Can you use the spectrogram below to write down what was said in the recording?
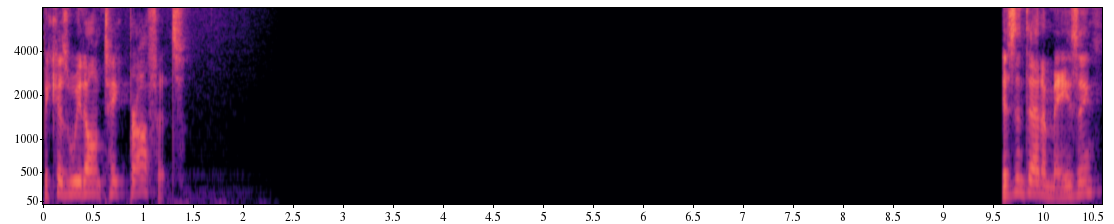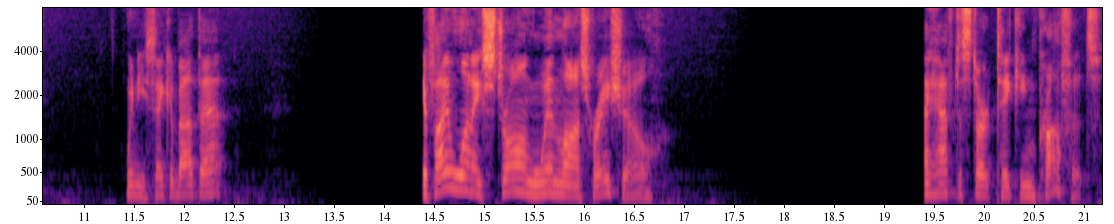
because we don't take profits. Isn't that amazing when you think about that? If I want a strong win loss ratio, I have to start taking profits.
